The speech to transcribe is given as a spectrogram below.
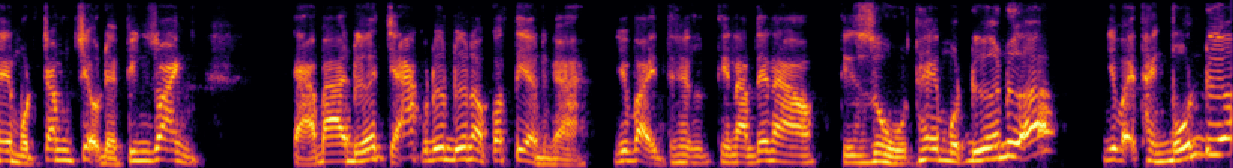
thêm 100 triệu để kinh doanh. Cả ba đứa chả có đứa đứa nào có tiền cả. Như vậy thì, thì làm thế nào? Thì rủ thêm một đứa nữa. Như vậy thành bốn đứa.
